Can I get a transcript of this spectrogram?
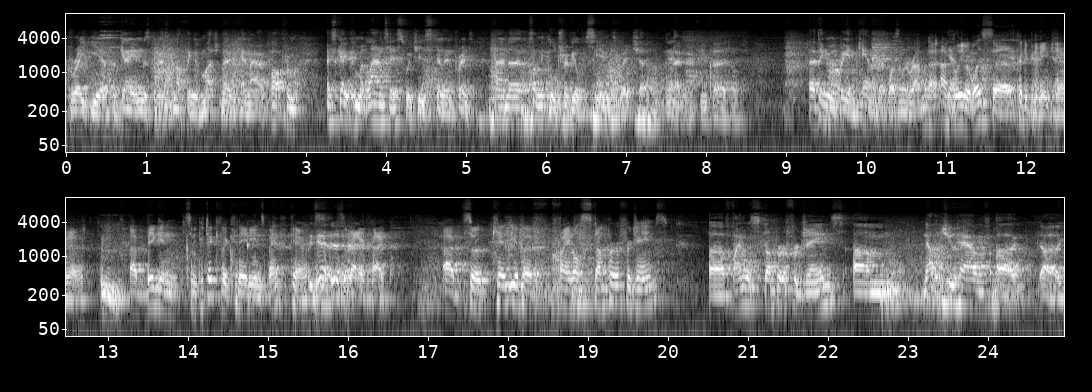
great year for games because nothing of much note came out apart from Escape from Atlantis, which is still in print, and uh, something called Trivial Pursuit, which uh, I don't know if you've heard of. I think it was big in Canada, wasn't it, Robin? I, I Yeah. believe it was uh, pretty big in Canada. Uh, big in some particular Canadians' bank accounts, as a matter of fact. Uh, so, Ken, do you have a final stumper for James? Uh, final stumper for James. Um, now that you have uh, uh,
